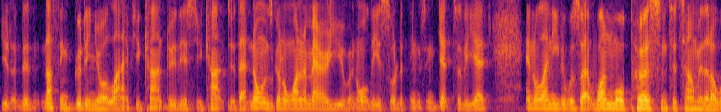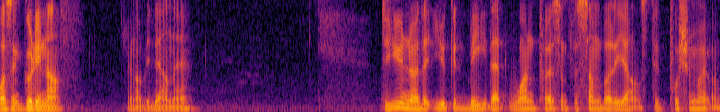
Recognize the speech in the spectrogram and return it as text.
you don't, there's nothing good in your life. You can't do this. You can't do that. No one's going to want to marry you and all these sort of things and get to the edge. And all I needed was that one more person to tell me that I wasn't good enough. And I'll be down there. Do you know that you could be that one person for somebody else to push them over?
